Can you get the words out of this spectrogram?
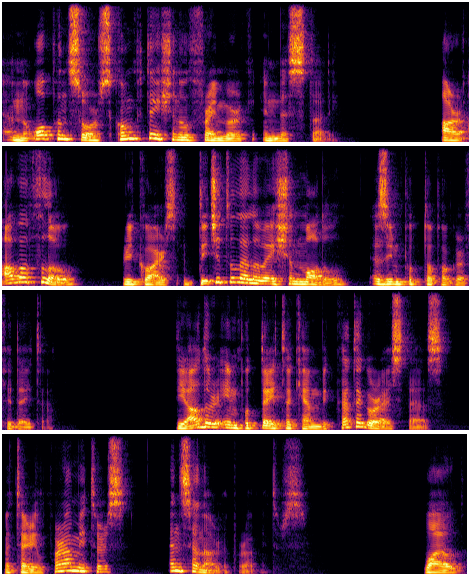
an open source computational framework in this study. r.avaflow requires a digital elevation model as input topography data. The other input data can be categorized as material parameters and scenario parameters. While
